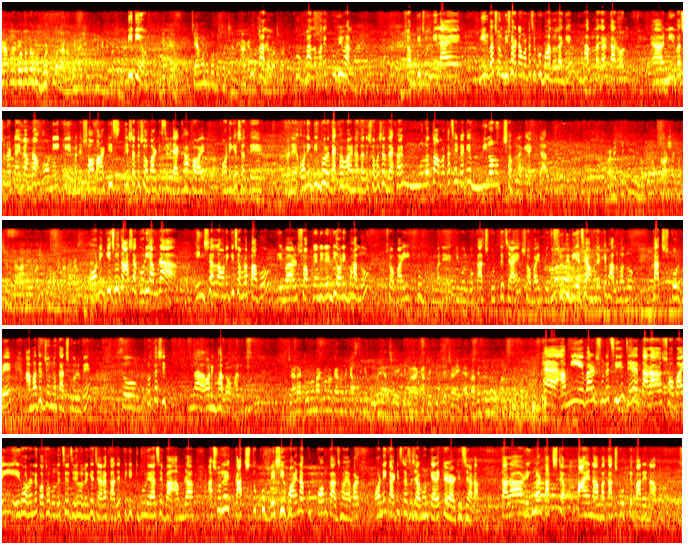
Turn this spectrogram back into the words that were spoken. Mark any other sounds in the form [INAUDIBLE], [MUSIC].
আজকে আপনার কততম ভোট প্রদান অভিনয় শিল্পী সঙ্গে নির্বাচনে? দ্বিতীয়। দ্বিতীয়। কেমন উপভোগ করছেন আগের খুব ভালো। এবছর? খুব ভালো মানে খুবই ভালো। মিলায় নির্বাচন বিষয়টা আমার কাছে খুব ভালো লাগে। ভালো লাগার কারণ নির্বাচনের টাইমে আমরা অনেকে মানে সব আর্টিস্টদের সাথে সব আর্টিস্টের দেখা হয়। অনেকের সাথে মানে অনেক দিন ধরে দেখা হয় না তাদের সবার সাথে দেখা হয়। মূলত আমার কাছে এটাকে মিলন উৎসব লাগে একটা। মানে কি কি অনেক কিছু তো আশা করি আমরা, ইনশাল্লাহ অনেক কিছু আমরা পাবো। এবার সব ক্যান্ডিডেটই অনেক ভালো। সবাই খুব মানে কি বলব, কাজ করতে চায়। সবাই প্রতিশ্রুতি দিয়েছে আমাদেরকে ভালো ভালো কাজ করবে, আমাদের জন্য কাজ করবে। তো প্রত্যাশিত অনেক ভালো আমার যারা কোনো না কোনো কারণে কাছ থেকে দূরে আছে কিংবা কাজে ফিরতে চায় তাদের জন্য হ্যাঁ আমি এবার শুনেছি যে তারা সবাই এই ধরনের কথা বলেছে যে হলে গিয়ে যারা কাজের থেকে একটু দূরে আছে বা আমরা আসলে কাজ তো খুব বেশি হয় না, খুব কম কাজ হয়। আবার অনেক আর্টিস্ট আছে, যেমন ক্যারেক্টার আর্টিস্ট যারা, তারা রেগুলার কাজটা পায় না বা কাজ করতে পারে না।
